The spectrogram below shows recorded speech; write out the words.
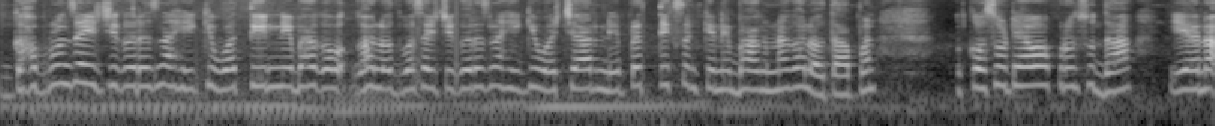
घाबरून जायची गरज नाही किंवा तीनने भाग घालवत बसायची गरज नाही किंवा चारने प्रत्येक संख्येने भाग न घालवता आपण कसोट्या वापरून सुद्धा याला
